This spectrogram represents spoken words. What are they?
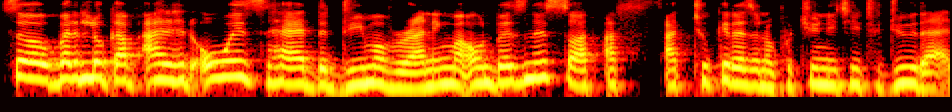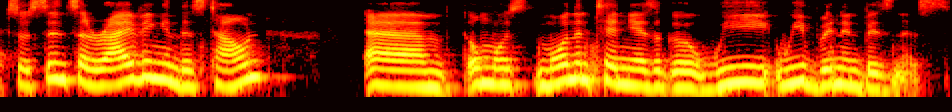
So, but look, I've, i had always had the dream of running my own business. So I, I, I, took it as an opportunity to do that. So since arriving in this town, um, almost more than 10 years ago, we, we've been in business.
